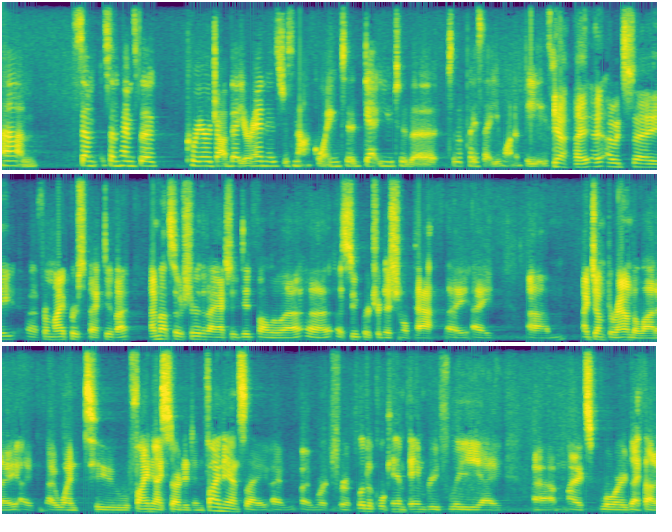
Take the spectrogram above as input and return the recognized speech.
um, some sometimes the career job that you're in is just not going to get you to the to the place that you want to be. Yeah i, I would say uh, from my perspective i I'm not so sure that I actually did follow a, a, a super traditional path. I I, um, I, jumped around a lot. I, I, I went to finance. I started in finance. I, I, worked for a political campaign briefly. I um, I explored. I thought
